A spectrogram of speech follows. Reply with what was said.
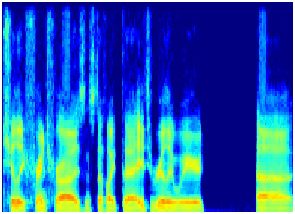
chili French fries, and stuff like that. It's really weird. Uh,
